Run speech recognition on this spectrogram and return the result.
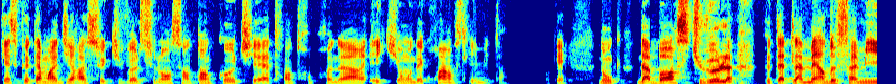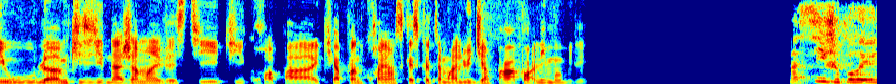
qu'est-ce que tu aimerais dire à ceux qui veulent se lancer en tant que coach et être entrepreneur et qui ont des croyances limitantes donc, d'abord, si tu veux, peut-être la mère de famille ou l'homme qui n'a jamais investi, qui ne croit pas et qui a plein de croyances, qu'est-ce que tu aimerais lui dire par rapport à l'immobilier? Bah, Si je pourrais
